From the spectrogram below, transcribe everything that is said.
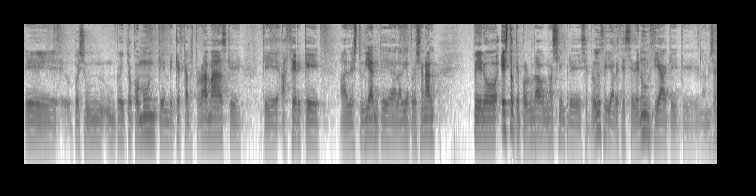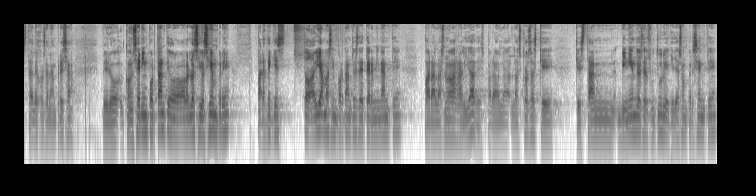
eh, pues un, proyecto común que enriquezca los programas, que, acerque al estudiante a la vida profesional. Pero esto que por un lado no siempre se produce y a veces se denuncia que, que la universidad está lejos de la empresa, pero con ser importante o haberlo sido siempre, parece que es todavía más importante, es determinante para las nuevas realidades, para las cosas que, están viniendo desde el futuro y que ya son presentes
